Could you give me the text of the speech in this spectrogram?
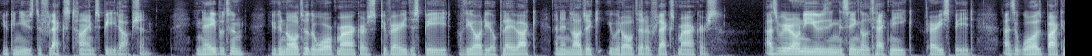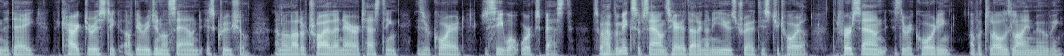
you can use the flex time speed option. In Ableton, you can alter the warp markers to vary the speed of the audio playback, and in Logic, you would alter the flex markers. As we are only using a single technique, varispeed, as it was back in the day, the characteristic of the original sound is crucial, and a lot of trial and error testing is required to see what works best. So I have a mix of sounds here that I'm going to use throughout this tutorial. The first sound is the recording of a clothesline moving.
